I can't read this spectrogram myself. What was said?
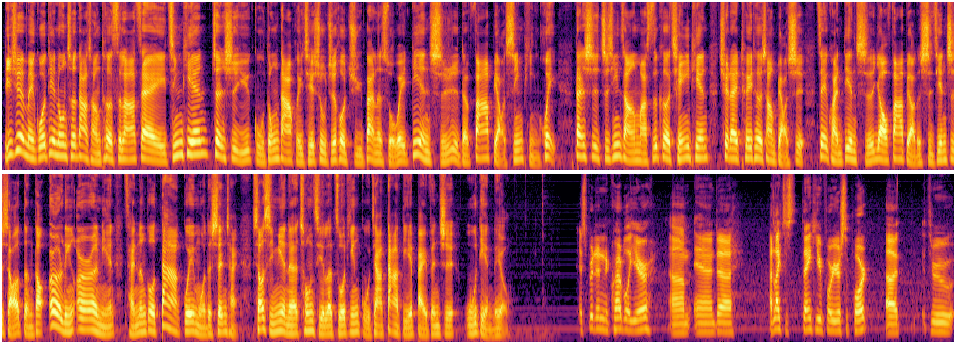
的确，美国电动车大厂特斯拉在今天正式于股东大会结束之后，举办了所谓电池日的发表新品会。但是执行长马斯克前一天却在推特上表示，这款电池要发表的时间至少要等到二零二二年才能够大规模的生产。消息面呢，冲击了昨天股价大跌百分之五点六。It's been an incredible year, um, and I'd like to thank you for your support through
